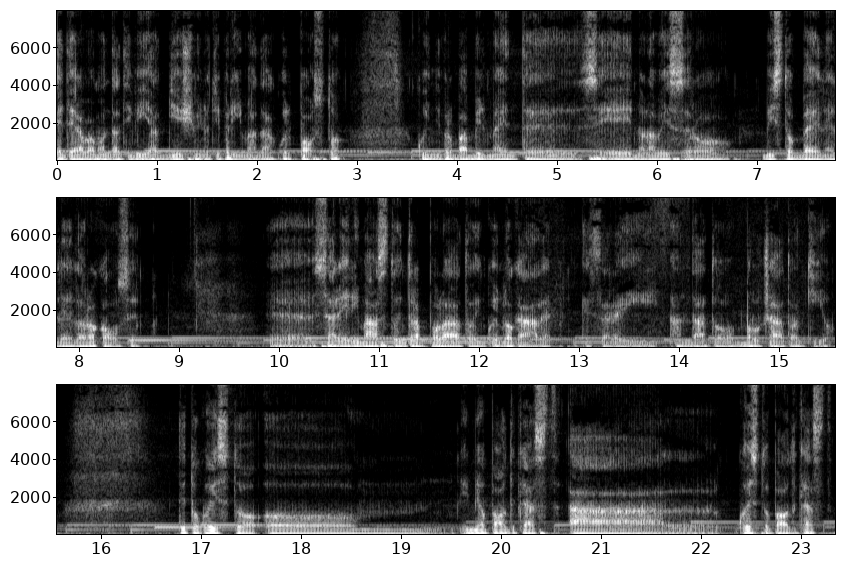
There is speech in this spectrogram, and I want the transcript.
ed eravamo andati via dieci minuti prima da quel posto, quindi probabilmente se non avessero visto bene le loro cose eh, sarei rimasto intrappolato in quel locale e sarei andato bruciato anch'io. Detto questo, oh, il mio podcast ha, questo podcast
